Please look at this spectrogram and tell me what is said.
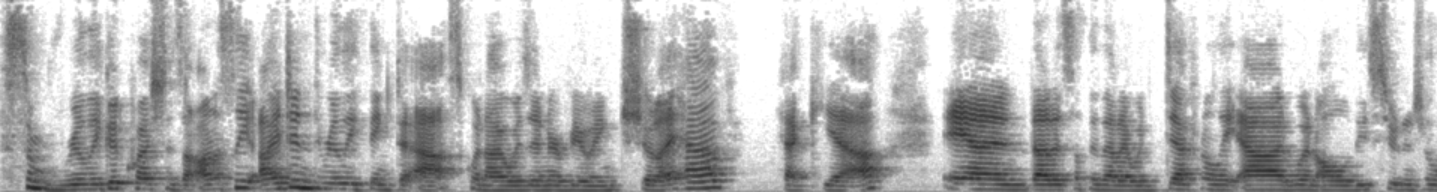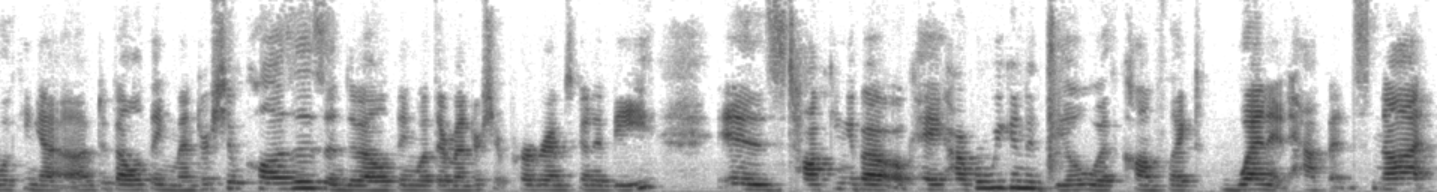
some really good questions honestly I didn't really think to ask when I was interviewing. Should I have? Heck yeah. And that is something that I would definitely add when all of these students are looking at uh, developing mentorship clauses and developing what their mentorship program is going to be is talking about, okay, how are we going to deal with conflict when it happens? Not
